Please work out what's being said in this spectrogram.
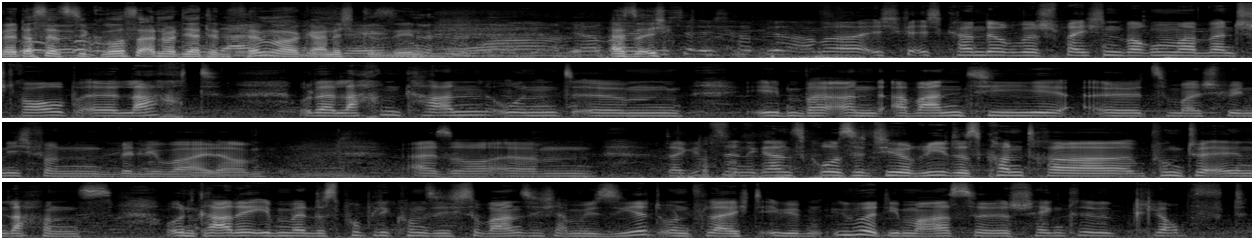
wäre das jetzt die große Antwort. Die hat den Film aber gar nicht gesehen. Ja, Also ich- ich, ich, ja, aber ich, ich kann darüber sprechen, warum man beim Straub äh, lacht oder lachen kann und ähm, eben bei an Avanti äh, zum Beispiel nicht von Billy Wilder. Also ähm, da gibt es eine ganz große Theorie des kontrapunktuellen Lachens. Und gerade eben, wenn das Publikum sich so wahnsinnig amüsiert und vielleicht eben über die Maße Schenkel klopft,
